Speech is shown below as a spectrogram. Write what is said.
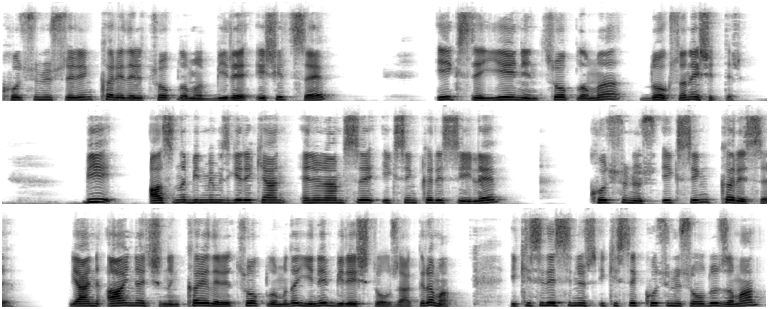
Kosinüslerin kareleri toplamı 1'e eşitse x ile y'nin toplamı 90'a eşittir. Bir aslında bilmemiz gereken en önemlisi x'in karesi ile kosinüs x'in karesi. Yani aynı açının kareleri toplamı da yine 1'e eşit olacaktır ama İkisi de sinüs, ikisi de kosinüs olduğu zaman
